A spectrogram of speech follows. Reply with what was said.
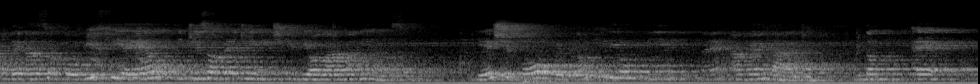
condenar seu povo infiel e desobediente que violava a aliança. E este povo ele não queria ouvir né, a verdade. Então, é,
